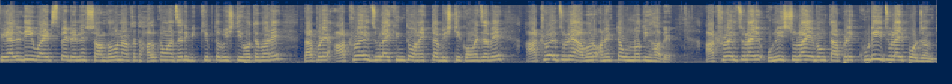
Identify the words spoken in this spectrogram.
ফেয়ালডি হোয়াইট স্প্রেড রেনের সম্ভাবনা, অর্থাৎ হালকা মাঝারি বিক্ষিপ্ত বৃষ্টি হতে পারে। তারপরে আঠেরোই জুলাই কিন্তু অনেকটা বৃষ্টি কমে যাবে। আঠেরোই জুলাই আবার অনেকটা উন্নতি হবে। আঠেরোই জুলাই, উনিশ জুলাই এবং তারপরে কুড়ি জুলাই পর্যন্ত।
